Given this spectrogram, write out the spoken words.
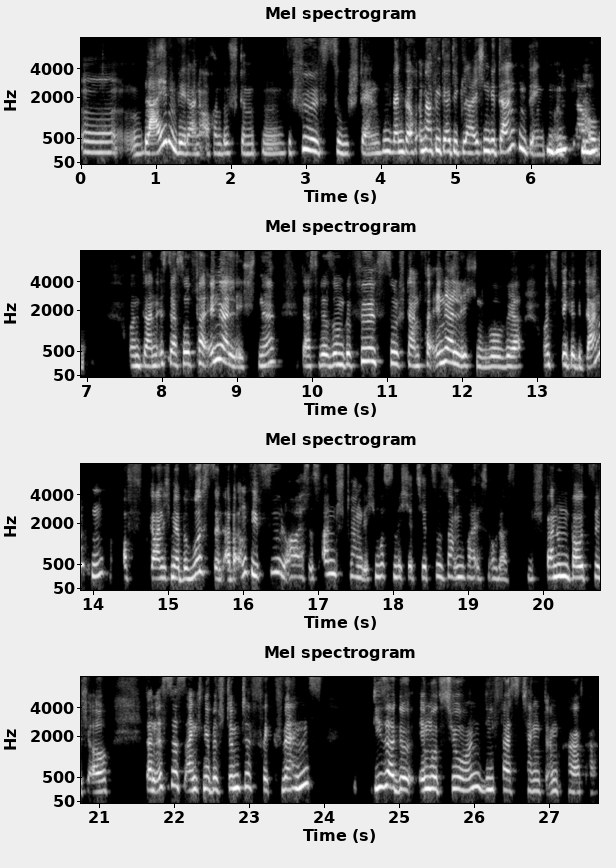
hm, bleiben wir dann auch in bestimmten Gefühlszuständen, wenn wir auch immer wieder die gleichen Gedanken denken und mhm. glauben. Und dann ist das so verinnerlicht, ne? dass wir so einen Gefühlszustand verinnerlichen, wo wir uns die Gedanken oft gar nicht mehr bewusst sind, aber irgendwie fühlen, oh, es ist anstrengend, ich muss mich jetzt hier zusammenreißen oder eine Spannung baut sich auf. Dann ist das eigentlich eine bestimmte Frequenz dieser Emotion, die festhängt im Körper.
